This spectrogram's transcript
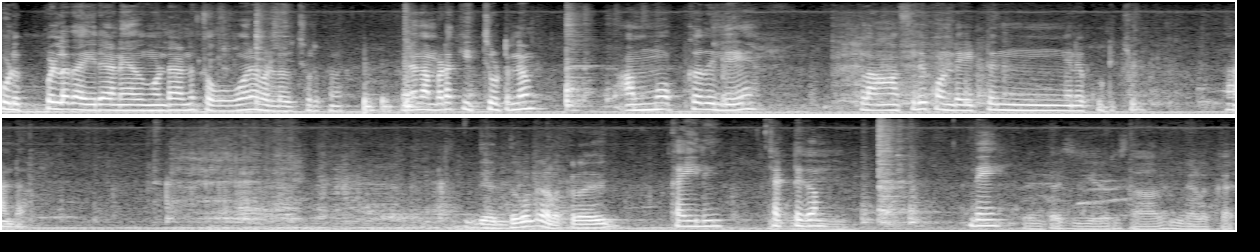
പുളിപ്പുള്ള തൈരാണ് അതുകൊണ്ടാണ് തോനെ വെള്ളം ഒഴിച്ചു കൊടുക്കുന്നത്. പിന്നെ നമ്മുടെ കിച്ചൂട്ടനും അമ്മൊക്കെ ഇതില്ലേ ക്ലാസ്സിൽ കൊണ്ടുപോയിട്ട് ഇങ്ങനെ കുടിക്കും. വേണ്ടോ ഇത് എന്തുകൊണ്ട് നടക്കണത്? കയ്യിൽ ചട്ടുകം. ദേ. എന്താ ചെയ്യുക ഒരു സാധനം ഇളക്കാൻ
